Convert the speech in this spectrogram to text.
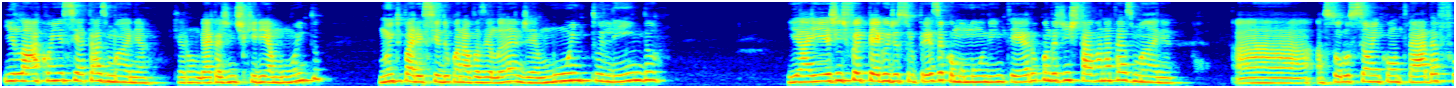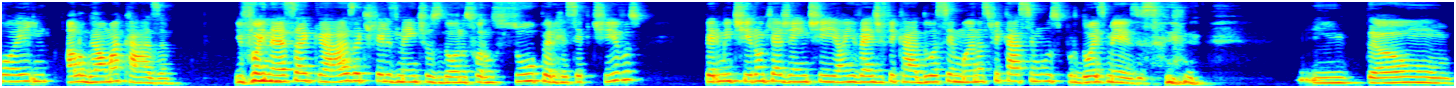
e lá conhecer a Tasmânia, que era um lugar que a gente queria muito, muito parecido com a Nova Zelândia, é muito lindo, e aí a gente foi pego de surpresa, como o mundo inteiro, quando a gente estava na Tasmânia. A, a solução encontrada foi alugar uma casa. E foi nessa casa que, felizmente, os donos foram super receptivos, permitiram que a gente, ao invés de ficar duas semanas, ficássemos por dois meses. então,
